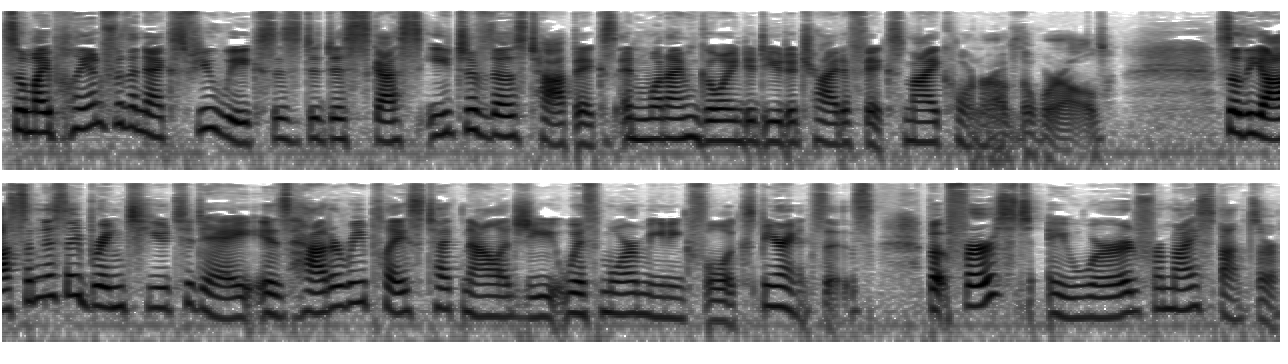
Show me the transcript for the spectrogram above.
So, my plan for the next few weeks is to discuss each of those topics and what I'm going to do to try to fix my corner of the world. So, the awesomeness I bring to you today is how to replace technology with more meaningful experiences. But first, a word from my sponsor.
